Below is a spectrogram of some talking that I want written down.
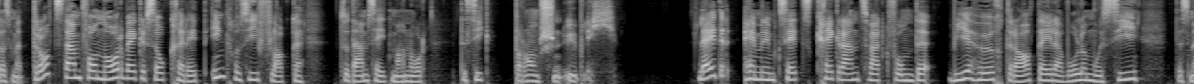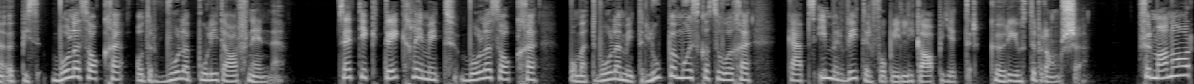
Dass man trotzdem von Norweger Socken redet, inklusive Flaggen, zu dem sagt Manor, das ist branchenüblich. Leider haben wir im Gesetz keinen Grenzwert gefunden, wie hoch der Anteil an Wolle muss sein, dass man etwas Wollsocken oder Wollenpulli darf nennen. Solche Trickli mit Wollsocken, wo man die Wolle mit der Lupe suchen muss, gäbe es immer wieder von billigen Anbietern, höre ich aus der Branche. Für Manor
